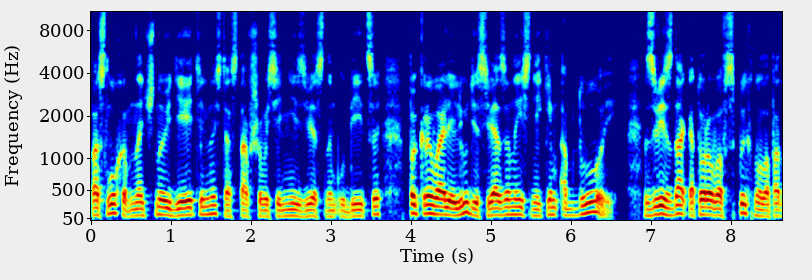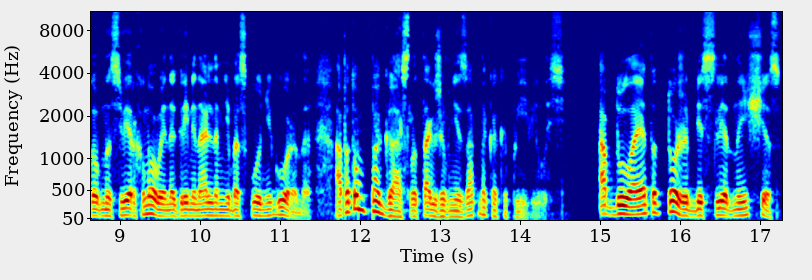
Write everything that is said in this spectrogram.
по слухам, ночную деятельность оставшегося неизвестным убийцы покрывали люди, связанные с неким Абдулой, звезда которого вспыхнула подобно сверхновой на криминальном небосклоне города, а потом погасла так же внезапно, как и появилась. Абдулла этот тоже бесследно исчез,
